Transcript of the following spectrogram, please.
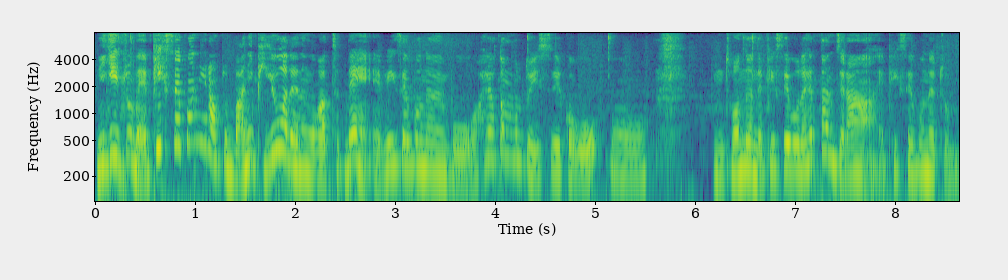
이게 좀 Epic Seven이랑 좀 많이 비교가 되는 것 같은데 Epic Seven은 뭐 하셨던 분도 있을 거고 어, 음, 저는 Epic Seven을 했던지라 Epic Seven에 좀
